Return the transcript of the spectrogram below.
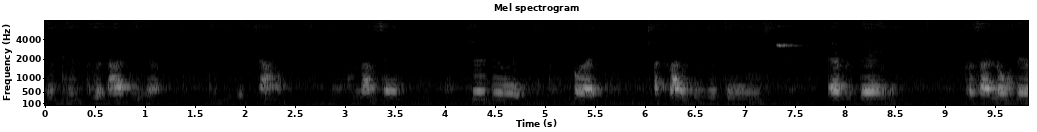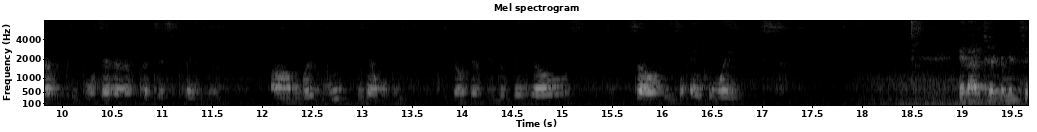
it'd be a good idea to do this challenge. I'm not saying you should do it, but I try to do the things every day because I know there are people that are participating um, with me. That will be, you know, they view the videos. So these are ankle weights, turn them into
